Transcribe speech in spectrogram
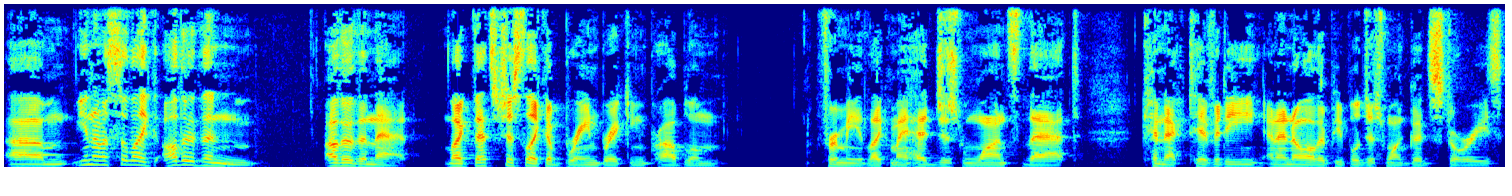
um, you know, so like other than other than that, like that's just like a brain breaking problem for me. Like my head just wants that connectivity, and I know other people just want good stories,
